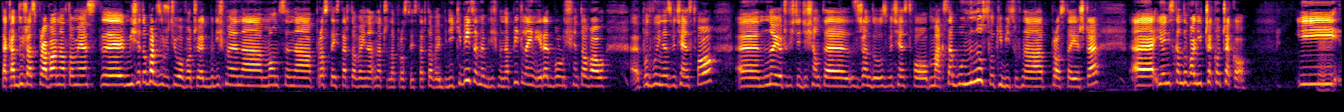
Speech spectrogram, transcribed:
taka duża sprawa, natomiast e, mi się to bardzo rzuciło w oczy. Jak byliśmy na Moncy na prostej startowej, na, znaczy na prostej startowej byli kibice, my byliśmy na pit lane i Red Bull świętował e, podwójne zwycięstwo. E, No i oczywiście dziesiąte z rzędu zwycięstwo Maxa. Było mnóstwo kibiców na prostej jeszcze. E, I oni skandowali czeko czeko. I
